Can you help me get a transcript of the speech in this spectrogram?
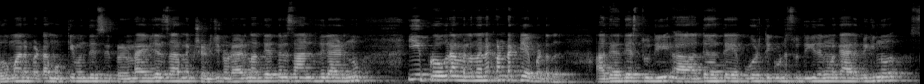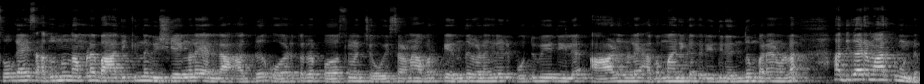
ബഹുമാനപ്പെട്ട മുഖ്യമന്ത്രി ശ്രീ പിണറായി വിജയൻ സാറിനെ ക്ഷണിച്ചിട്ടുണ്ടായിരുന്നു. അദ്ദേഹത്തിന്റെ സാന്നിധ്യത്തിലായിരുന്നു ഈ പ്രോഗ്രാം എല്ലാം തന്നെ കണ്ടക്ട് ചെയ്യപ്പെട്ടത്. അദ്ദേഹത്തെ സ്തുതി അദ്ദേഹത്തെ പുകഴ്ത്തിക്കൊണ്ട് സ്തുതിഗീതങ്ങളൊക്കെ ആരംഭിക്കുന്നു സോ ഗൈസ് അതൊന്നും നമ്മളെ ബാധിക്കുന്ന വിഷയങ്ങളെ അല്ല അത് ഓരോരുത്തരുടെ പേഴ്സണൽ ചോയ്സ് ആണ്. അവർക്ക് എന്ത് വേണമെങ്കിലും ഒരു പൊതുവേദിയിൽ ആളുകളെ അപമാനിക്കാത്ത രീതിയിൽ എന്തും പറയാനുള്ള അധികാരം ആർക്കുമുണ്ട്.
